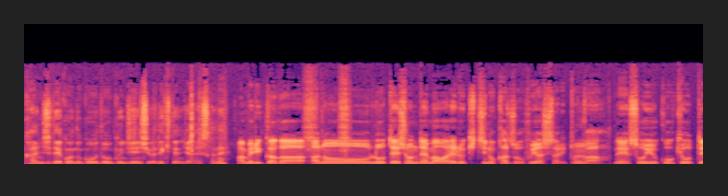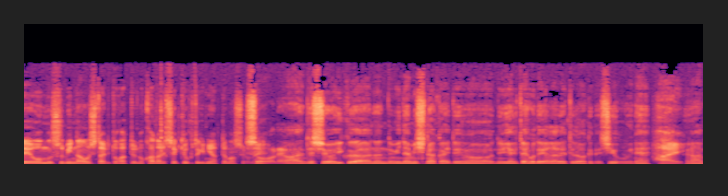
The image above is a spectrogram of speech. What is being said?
感じでこの合同軍事演習ができてるんじゃないですかね。アメリカが、あの、ローテーションで回れる基地の数を増やしたりとか、うん、ね、そういうこう協定を結び直したりとかっていうのをかなり積極的にやってますよね。それはあれですよ。いくらなんで南シナ海での、ね、やりたい放題やられてるわけで中国にね。はい。やっ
